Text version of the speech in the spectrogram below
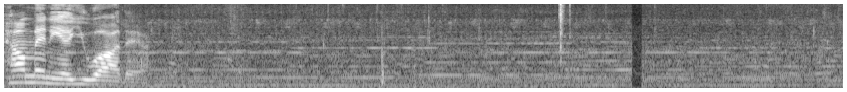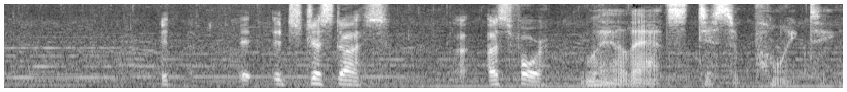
How many of you are there? It, it it's just us. Uh, us four. Well, that's disappointing.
